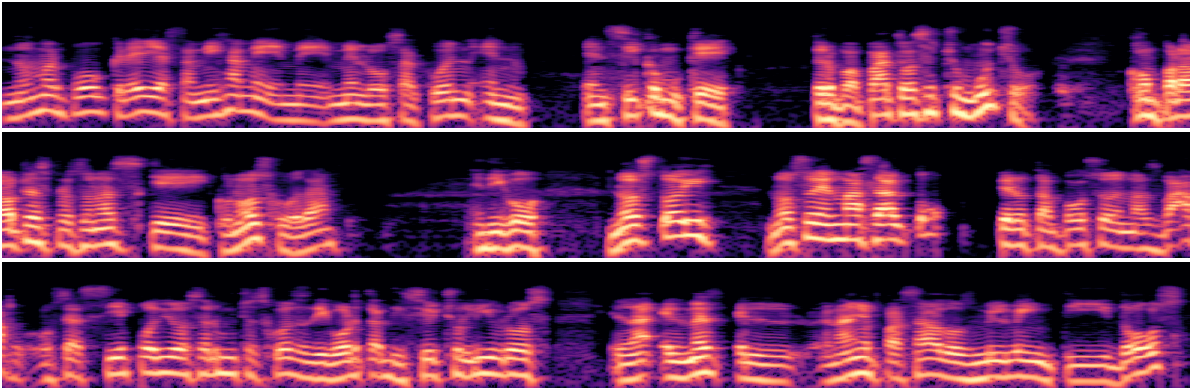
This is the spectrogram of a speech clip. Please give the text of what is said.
no me lo puedo creer y hasta mi hija me, me, me lo sacó en, en, en sí como que, pero papá, tú has hecho mucho comparado a otras personas que conozco, ¿verdad? Y digo, no estoy, no soy el más alto, pero tampoco soy el más bajo. O sea, sí he podido hacer muchas cosas. Digo, ahorita 18 libros. El, el mes, el, año pasado, 2022,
